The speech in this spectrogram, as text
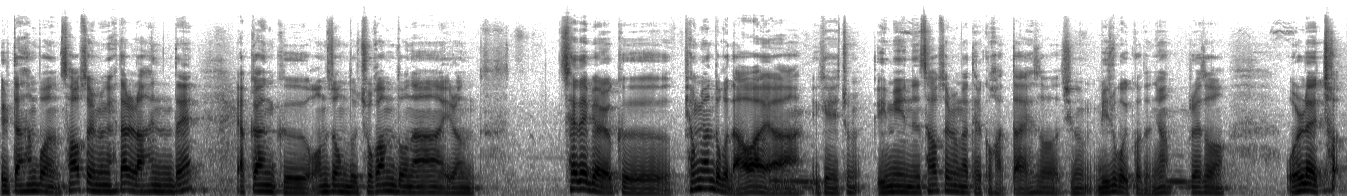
일단 한번 사업 설명을 해달라 했는데 약간 그 어느 정도 조감도나 이런 세대별 그 평면도가 나와야 이게 좀 의미 있는 사업 설명가 될것 같다 해서 지금 미루고 있거든요. 그래서 원래 첫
